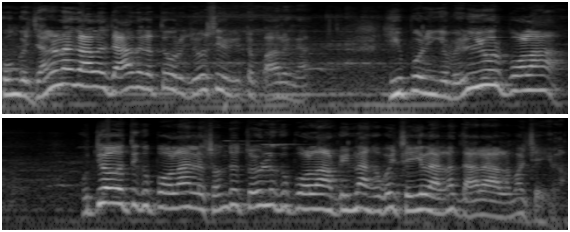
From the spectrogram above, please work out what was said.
உங்கள் ஜனனகால ஜாதகத்தை ஒரு ஜோசியர்கிட்ட பாருங்கள் இப்போ நீங்கள் வெளியூர் போகலாம் உத்தியோகத்துக்கு போகலாம் இல்லை சொந்த தொழிலுக்கு போகலாம் அப்படின்னா அங்கே போய் செய்யலாம்னா தாராளமாக செய்யலாம்.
